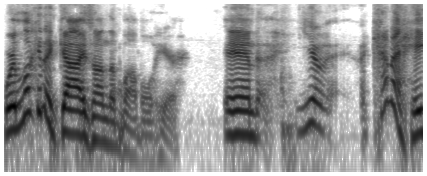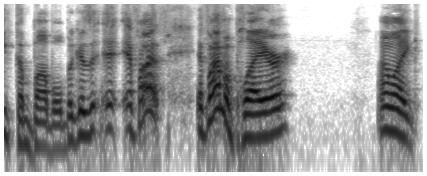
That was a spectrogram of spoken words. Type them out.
we're looking at guys on the bubble here and you know i kind of hate the bubble because if i if i'm a player i'm like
